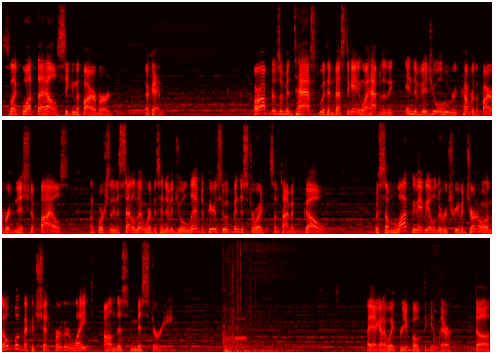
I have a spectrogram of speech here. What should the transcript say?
It's like what the hell? Seeking the Firebird. Okay. Our operatives have been tasked with investigating what happened to the individual who recovered the Firebird Initiative files. Unfortunately, the settlement where this individual lived appears to have been destroyed some time ago. With some luck, we may be able to retrieve a journal or notebook that could shed further light on this mystery. Hey, I gotta wait for you both to get there. Duh.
